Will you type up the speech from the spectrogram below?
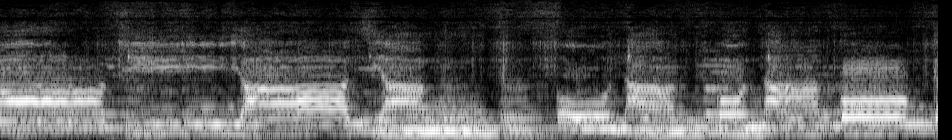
啊煮啊醬，個那個那個家，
